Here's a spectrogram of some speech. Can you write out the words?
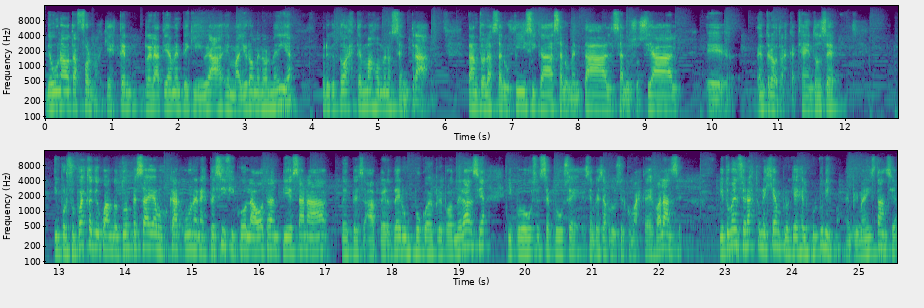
de una u otra forma, que estén relativamente equilibradas en mayor o menor medida, pero que todas estén más o menos centradas, tanto la salud física, salud mental, salud social, eh, entre otras, ¿cachai? Entonces, y por supuesto que cuando tú empezás a buscar una en específico, la otra empiezan a, perder un poco de preponderancia y produce, se, produce, se empieza a producir como este desbalance. Y tú mencionaste un ejemplo que es el culturismo, en primera instancia,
